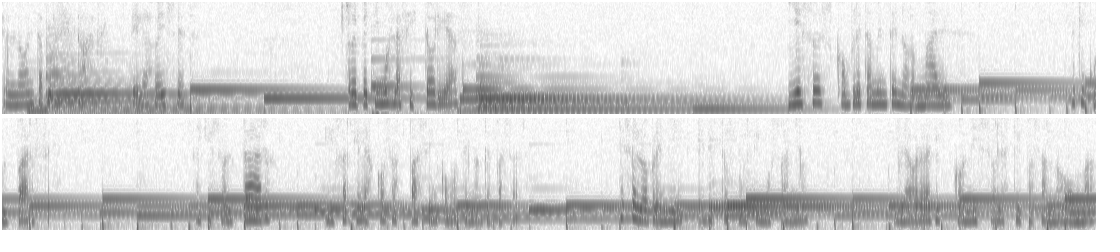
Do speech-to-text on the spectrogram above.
el 90% de las veces. Repetimos las historias y eso es completamente normal que culparse, hay que soltar y dejar que las cosas pasen como tengan que pasar. Eso lo aprendí en estos últimos años. Y la verdad que con eso la estoy pasando bomba.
